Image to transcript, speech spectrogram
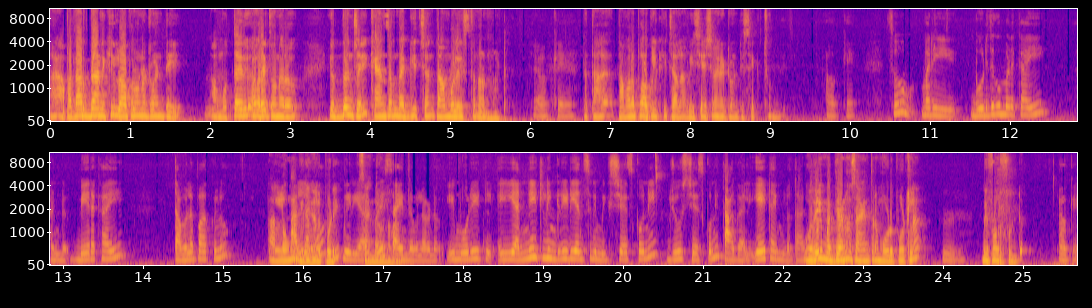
ఆ పదార్థానికి లోపల ఉన్నటువంటి ఆ ముత్తైదు ఎవరైతే ఉన్నారో యుద్ధం చేయి క్యాన్సర్ తగ్గించని తాంబూలం ఇస్తున్నాం అనమాట ఓకే. తమలపాకులకి చాలా విశేషమైనటువంటి శక్తి ఉంది. ఓకే. సో మరి బూడిద గుమ్మడికాయ అండ్ బీరకాయ తమలపాకులు అల్లం మిరియాల అల్లము పొడి మిరియాల పొడి ఈ మూడింటి ఈ అన్నిటి ఇంగ్రీడియంట్స్ని మిక్స్ చేసుకొని జ్యూస్ చేసుకొని తాగాలి. ఏ టైంలో తాగాలి? ఉదయం మధ్యాహ్నం సాయంత్రం మూడు పూట్ల బిఫోర్ ఫుడ్ ఓకే.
